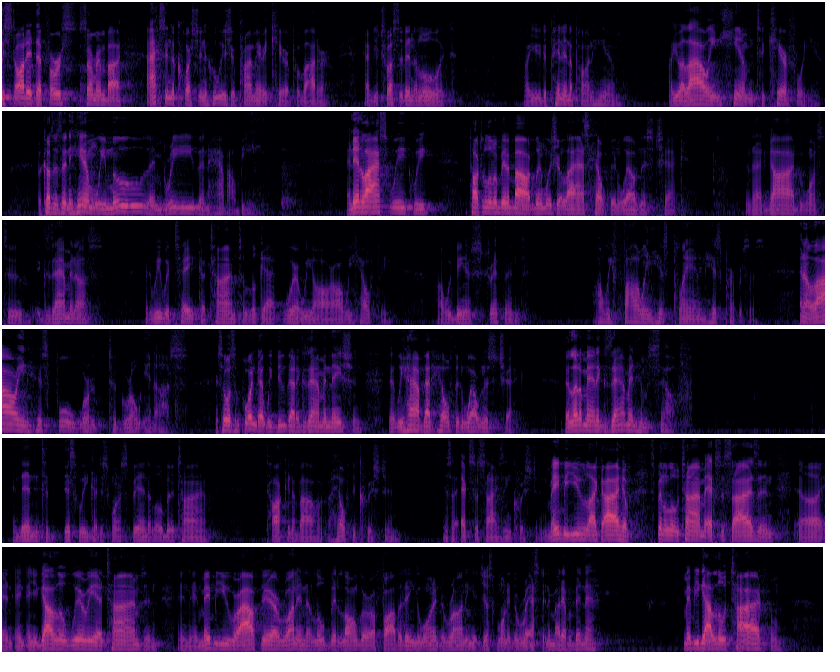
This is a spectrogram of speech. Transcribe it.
we started the first sermon by asking the question Who is your primary care provider? Have you trusted in the Lord? Are you dependent upon Him? Are you allowing Him to care for you? Because it's in Him we move and breathe and have our being. And then last week we talked a little bit about when was your last health and wellness check. That God wants to examine us, that we would take a time to look at where we are. Are we healthy? Are we being strengthened? Are we following His plan and His purposes? And allowing His full work to grow in us. And so it's important that we do that examination, that we have that health and wellness check, that let a man examine himself. And then to this week, I just want to spend a little bit of time talking about a healthy Christian is an exercising Christian. Maybe you, like I, have spent a little time exercising uh, and, and, and you got a little weary at times, and, and, and maybe you were out there running a little bit longer or farther than you wanted to run, and you just wanted to rest. Anybody ever been there? Maybe you got a little tired from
